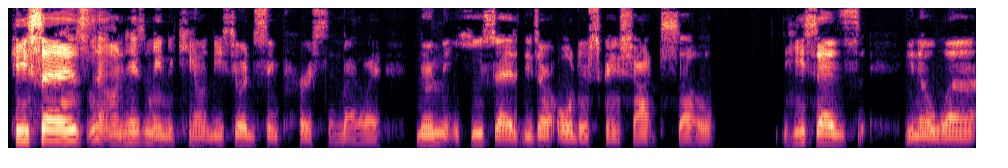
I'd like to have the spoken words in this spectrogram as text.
He says on his main account, these two are the same person, by the way. Then he says these are older screenshots, so he says, you know what,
